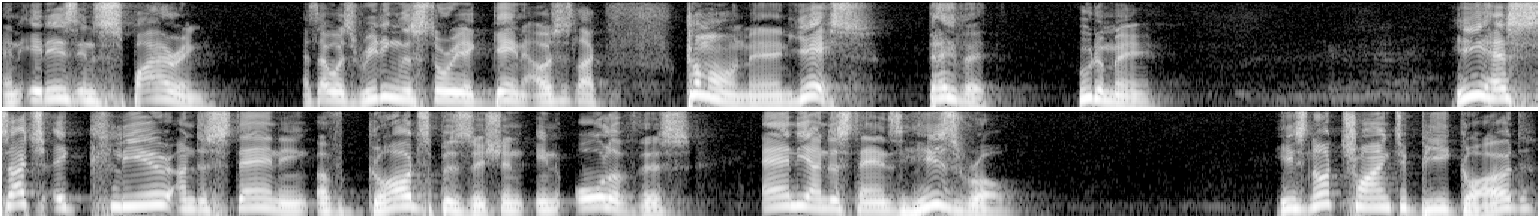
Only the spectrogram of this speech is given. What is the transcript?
and it is inspiring. As I was reading the story again, I was just like, come on, man, yes, David, who the man? He has such a clear understanding of God's position in all of this, and he understands his role. He's not trying to be God.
